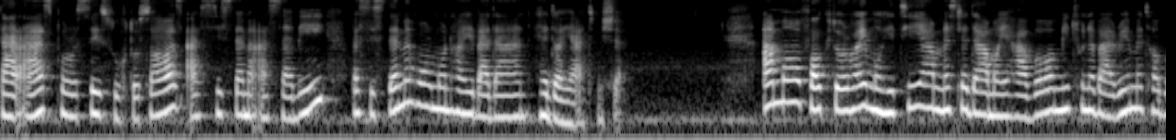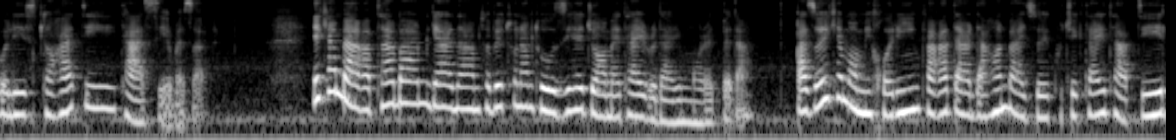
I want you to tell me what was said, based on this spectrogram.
در اصل پروسه سوخت و ساز از سیستم عصبی و سیستم های بدن هدایت میشه. اما فاکتورهای محیطی هم مثل دمای هوا می‌تونه بر روی متابولیسم تا حدی تاثیر بذاره. یکم به عقبتر برمیگردم تا بتونم توضیح جامعتری رو در این مورد بدم. غذایی که ما می‌خوریم فقط در دهان به اجزای کوچکتری تبدیل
